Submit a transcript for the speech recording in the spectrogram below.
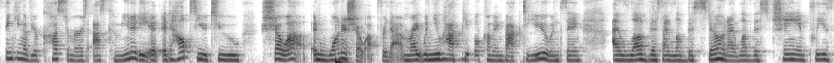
thinking of your customers as community, it, it helps you to show up and want to show up for them, right? When you have mm-hmm. people coming back to you and saying, I love this, I love this stone, I love this chain, please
